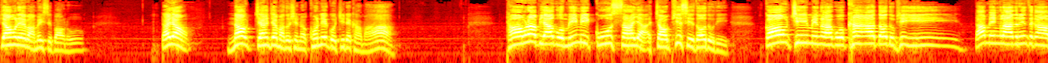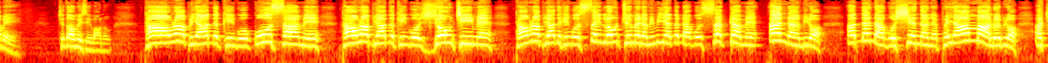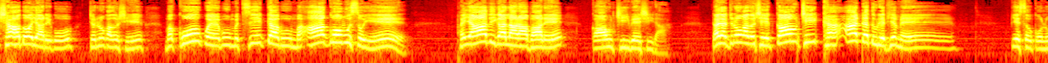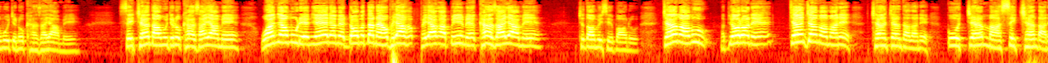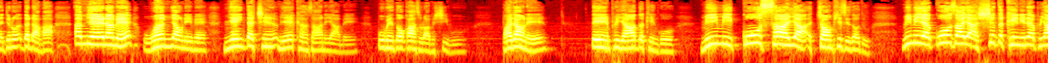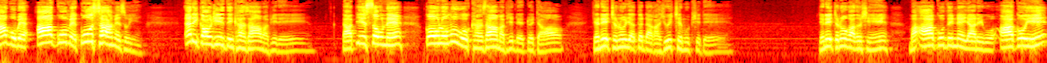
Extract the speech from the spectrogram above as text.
ပြောင်းလဲပါမိတ်ဆွေပေါင်းတို့ဒါကြောင့်နောက်ကျမ်းကျမ်းမှာတို့ရှင်တော့ခုနှစ်ကိုကြည့်တဲ့အခါမှာထာဝရဘုရားကိုမိမိကိုးစားရအကြောင်းဖြစ်စေတော်သူသည် ကောင်းချီးမင်္ဂလာကိုခံအားတော်သူဖြစ်၏ဒါမင်္ဂလာသတင်းစကားပဲချစ်တော်မိတ်ဆွေပေါင်းတို့ထာဝရဘုရားသခင်ကိုကိုးစားမယ်ထာဝရဘုရားသခင်ကိုယုံကြည်မယ်ထာဝရဘုရားသခင်ကိုစိတ်လုံးချွေးမယ်နဲ့မိမိရဲ့တက်တာကိုစက္ကပ်မယ်အနံပြီးတော့အသက်တာကိုရှင်းတဲ့နဲ့ဖျားမလွဲပြီးတော့အခြားသောຢာတွေကိုကျွန်တော်ကဆိုရှင်မကိုးကွယ်ဘူးမချစ်ကပ်ဘူးမအားကိုးဘူးဆိုရင်ဖျားဒီကလာတာဗါတယ်ကောင်းချီးပဲရှိတာ ဒါကြောင့်ကျွန်တော်ကဆိုရှင်ကောင်းချီးခံအပ်တဲ့သူတွေဖြစ်မယ်ပြည့်စုံကုန်လုံးမှုကျွန်တော်ခံစားရမယ်စိတ်ချမ်းသာမှုကျွန်တော်ခံစားရမယ်ဝမ်းမြောက်မှုတွေအများတမ်းပဲတော်မတတ်နိုင်အောင်ဖခင်ဖခင်ကပေးမယ်ခံစားရမယ်ချစ်တော်မိတ်ဆွေပေါင်းတို့ကျမ်းမာမှုမပြောတော့နဲ့ချမ်းချမ်းမာမာနဲ့ချမ်းချမ်းသာသာနဲ့ကိုကျမ်းမာစိတ်ချမ်းသာနဲ့ကျွန်တော်အသက်တာကအမြဲတမ်းပဲဝမ်းမြောက်နေမယ်ငြိမ်သက်ခြင်းအမြဲခံစားနေရမယ်ပူပင်တော့ကားဆိုတာမရှိဘူးဘာကြောင့်လဲသင်ဖခင်သခင်ကို မိမိကိုးစားရအကြောင်းဖြစ်စေတော်သူမိမိရဲ့ကိုးစားရရှစ်သခင်နေတဲ့ဘုရားကိုပဲအားကိုးမယ်ကိုးစားမယ်ဆိုရင်အဲ့ဒီကောင်းချီးသင်ခံစားရမှာဖြစ်တယ်။ဒါပြည့်စုံတဲ့ကုံလုံးမှုကိုခံစားရမှာဖြစ်တဲ့အတွက်ကြောင့်ယနေ့ကျွန်တော်ရဲ့အသက်တာကရွေးချယ်မှုဖြစ်တယ်။ယနေ့ကျွန်တော်ကဆိုရှင်မအားကိုးတဲ့နေရာတွေကိုအားကိုးရင်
